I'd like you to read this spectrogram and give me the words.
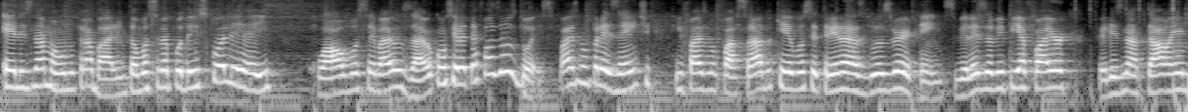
eles na mão no trabalho. Então você vai poder escolher aí qual você vai usar. Eu aconselho até fazer os dois. Faz no presente e faz no passado, que aí você treina as duas vertentes. Beleza, VP Fire? Feliz Natal and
